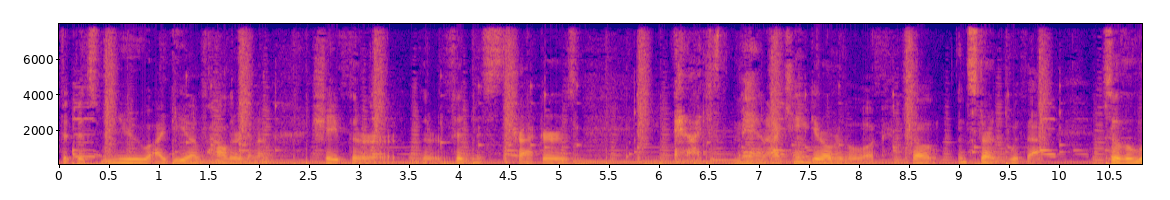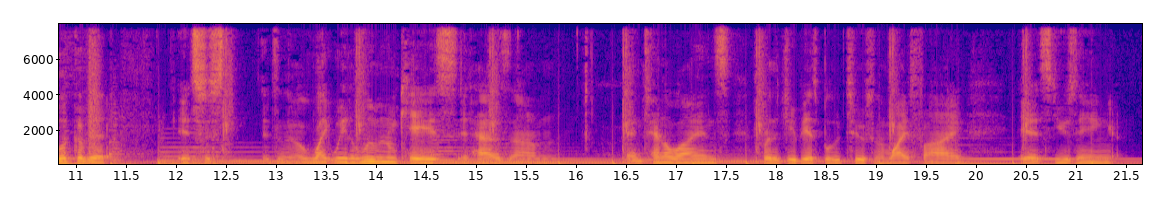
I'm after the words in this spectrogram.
Fitbit's new idea of how they're to shape their their fitness trackers. And I just, man, I can't get over the look. So let's start with that. So the look of it, it's just it's a lightweight aluminum case. It has um, antenna lines for the GPS, Bluetooth, and Wi-Fi. It's using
